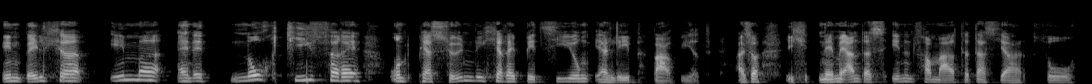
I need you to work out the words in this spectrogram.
in welcher immer eine noch tiefere und persönlichere Beziehung erlebbar wird. Also ich nehme an, dass Ihnen, Frau Martha, das ja so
